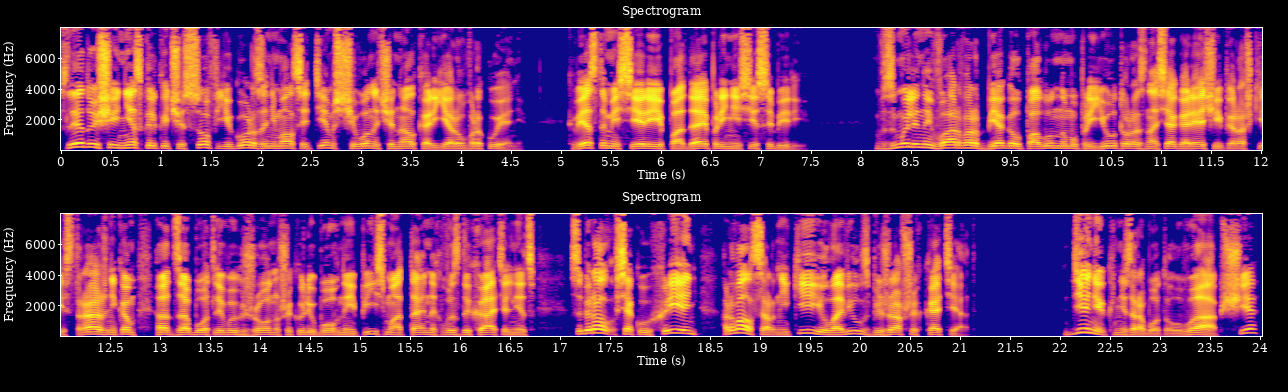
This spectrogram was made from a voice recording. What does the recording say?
Следующие несколько часов Егор занимался тем, с чего начинал карьеру в Ракуэне. Квестами серии «Подай, принеси, собери». Взмыленный варвар бегал по лунному приюту, разнося горячие пирожки стражникам от заботливых женушек и любовные письма от тайных воздыхательниц, собирал всякую хрень, рвал сорняки и ловил сбежавших котят. Денег не заработал вообще,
